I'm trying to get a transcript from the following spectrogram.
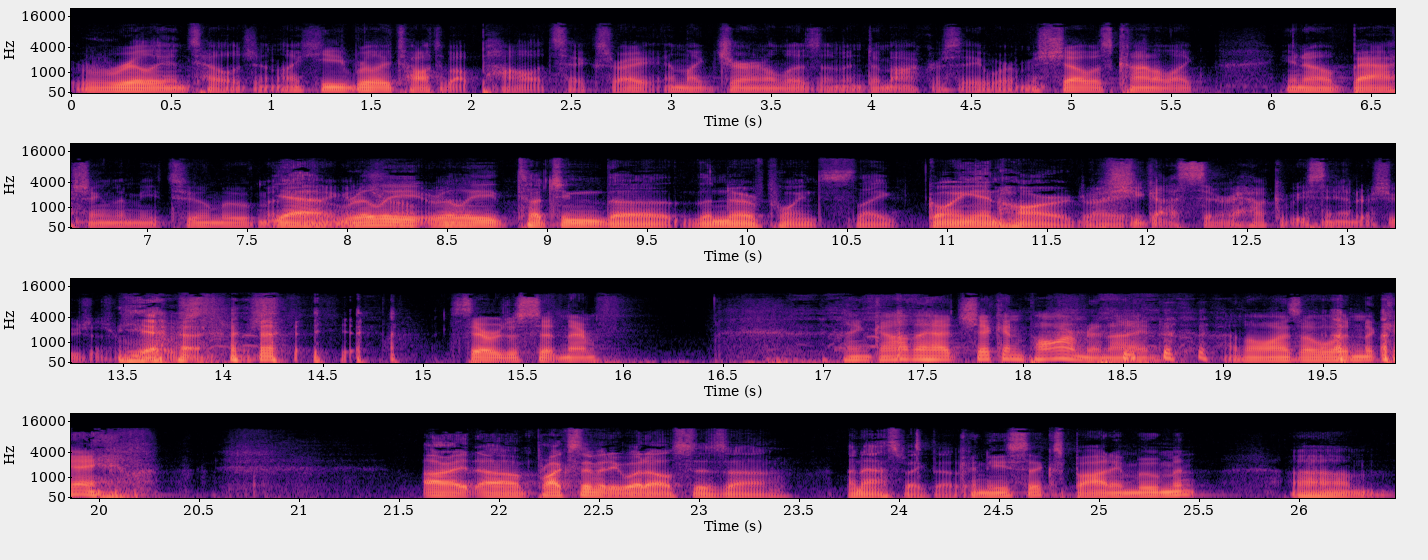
really intelligent. Like he really talked about politics, right, and like journalism and democracy. Where Michelle was kind of like, you know, bashing the Me Too movement. Yeah, really, Trump, really touching the the nerve points, like going in hard, right? She got Sarah Huckabee Sanders. She was just yeah, her. Sarah just sitting there. Thank God they had chicken parm tonight. Otherwise, I wouldn't have came. All right, uh, proximity. What else is uh, an aspect of it? Kinesics, body movement, um,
